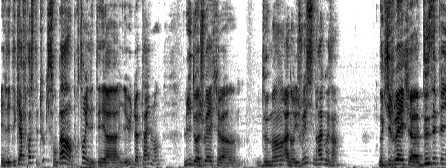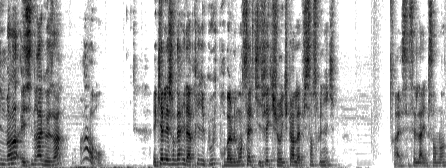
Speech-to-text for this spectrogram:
Et les Decafrost et tout qui sont bas, hein. pourtant il, était, euh, il a eu de l'uptime. Hein. Lui il doit jouer avec euh, deux mains, ah non il jouait Syndra Goza. Donc il jouait avec deux épées une main et Syndra Goza. Waouh Et quel légendaire il a pris du coup? Probablement celle qui fait que tu récupères de la puissance runique. Ouais, c'est celle-là, il me semble. Hein.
